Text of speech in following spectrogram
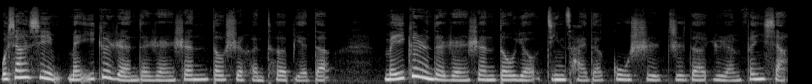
我相信每一个人的人生都是很特别的。每一个人的人生都有精彩的故事，值得与人分享。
